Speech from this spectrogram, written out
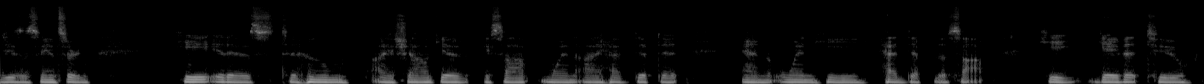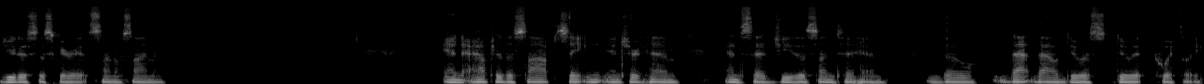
Jesus answered, he it is to whom I shall give a sop when I have dipped it. And when he had dipped the sop, he gave it to Judas Iscariot, son of Simon. And after the sop, Satan entered him and said, Jesus unto him, Though that thou doest, do it quickly.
